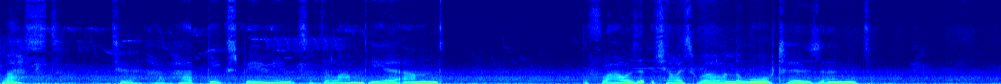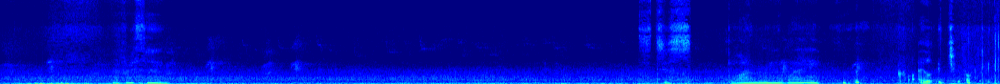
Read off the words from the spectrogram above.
blessed to have had the experience of the land here and the flowers at the Chalice Well and the waters and everything. It's just blown me away. Quite literally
